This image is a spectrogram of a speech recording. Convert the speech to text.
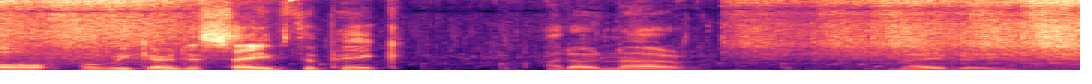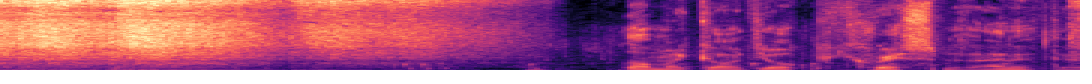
Or are we going to save the pig? I don't know. Maybe. Oh my god, you're crisp as anything.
